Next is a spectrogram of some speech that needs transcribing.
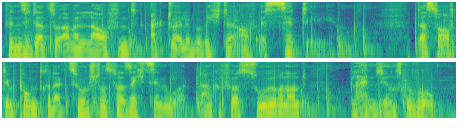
finden Sie dazu aber laufend aktuelle Berichte auf sz.de. Das war auf dem Punkt. Redaktionsschluss war 16 Uhr. Danke fürs Zuhören und bleiben Sie uns gewogen.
